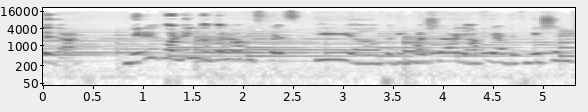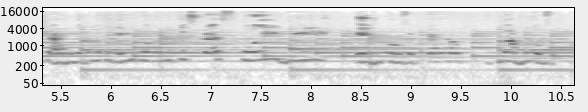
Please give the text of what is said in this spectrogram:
से दैट मेरे अकॉर्डिंग अगर आप स्ट्रेस की परिभाषा या फिर आप डेफिनेशन चाहेंगे तो मैं तो यही बोलूँगी कि स्ट्रेस कोई भी एज में हो सकता है और कितना भी हो सकता है।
